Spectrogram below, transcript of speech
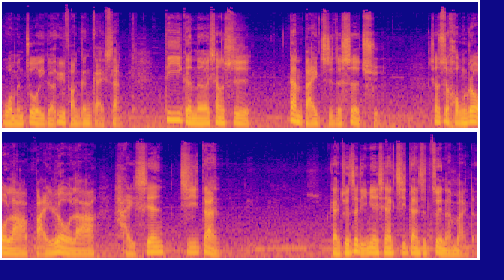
我们做一个预防跟改善。第一个呢，像是蛋白质的摄取。像是红肉啦、白肉啦、海鲜、鸡蛋，感觉这里面现在鸡蛋是最难买的。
